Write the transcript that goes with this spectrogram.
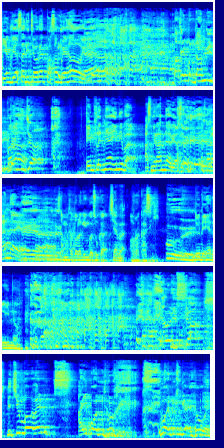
yang biasa dicoret pasang behel ya. Pakai pedang nih, pedang Ah. hijau. Template-nya ini Pak, Asmiranda biasa. Asmiranda ya. Nah, sama satu lagi yang gue suka. Siapa? Aura kasih. Dude Herlino. Kalau dibuka, dicium bau lem, iPhone. Waduh enggak ya, waduh.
